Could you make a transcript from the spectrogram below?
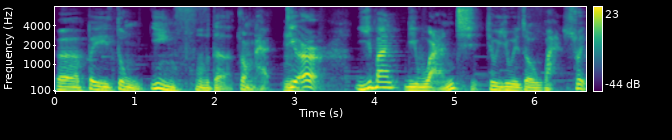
呃被动应付的状态；第二，一般你晚起就意味着晚睡。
